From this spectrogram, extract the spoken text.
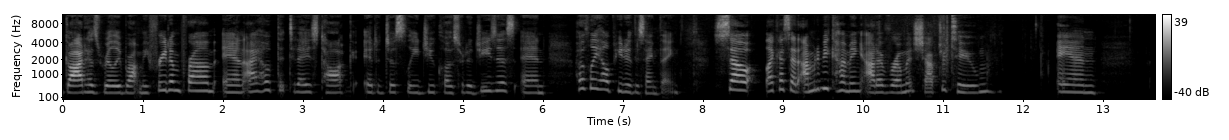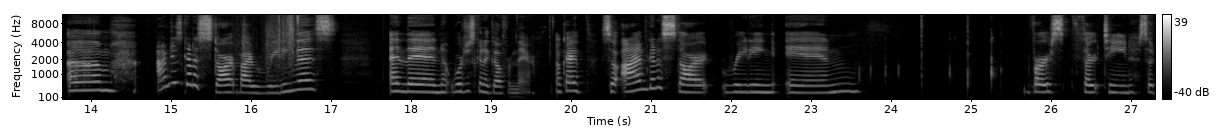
God has really brought me freedom from, and I hope that today's talk it'll just lead you closer to Jesus and hopefully help you do the same thing. So, like I said, I'm going to be coming out of Romans chapter 2 and um I'm just going to start by reading this and then we're just going to go from there. Okay? So, I'm going to start reading in verse 13. So,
